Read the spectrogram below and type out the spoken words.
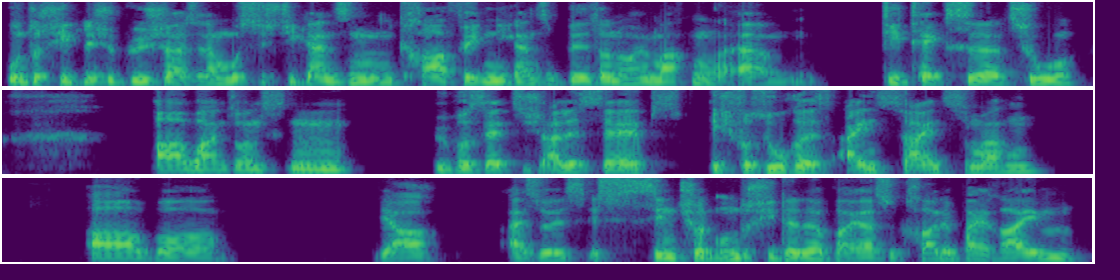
unterschiedliche Bücher. Also da musste ich die ganzen Grafiken, die ganzen Bilder neu machen, ähm, die Texte dazu. Aber ansonsten übersetze ich alles selbst. Ich versuche es eins zu eins zu machen, aber ja, also es, es sind schon Unterschiede dabei. Also gerade bei Reimen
